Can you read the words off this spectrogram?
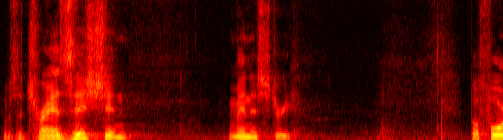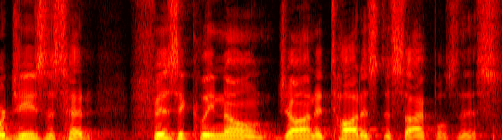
It was a transition ministry. Before Jesus had physically known, John had taught his disciples this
